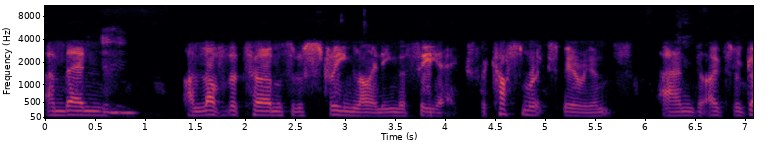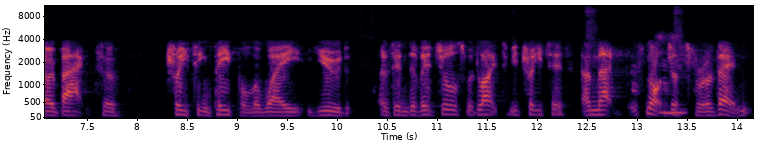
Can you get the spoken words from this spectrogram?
And then mm-hmm. I love the term sort of streamlining the CX, the customer experience. And I sort of go back to treating people the way you'd as individuals would like to be treated. And that it's not mm-hmm. just for events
